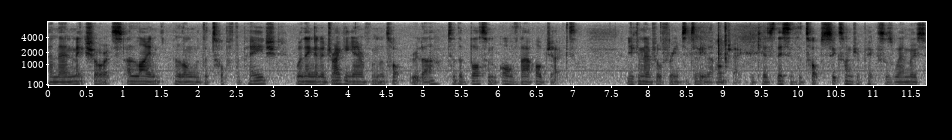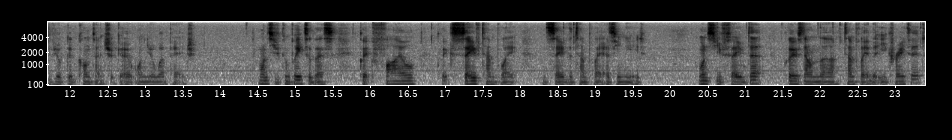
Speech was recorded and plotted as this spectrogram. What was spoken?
and then make sure it's aligned along with the top of the page. We're then going to drag again from the top ruler to the bottom of that object you can then feel free to delete that object because this is the top 600 pixels where most of your good content should go on your web page. Once you've completed this, click File, click Save Template, and save the template as you need. Once you've saved it, close down the template that you created,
